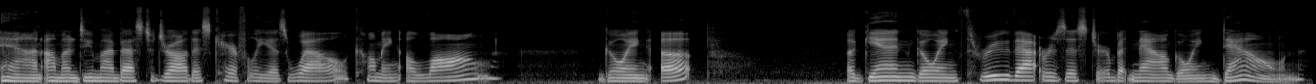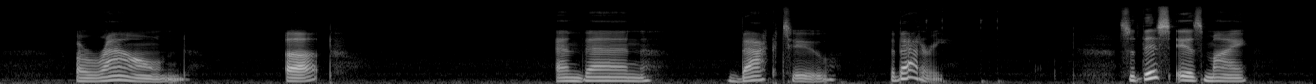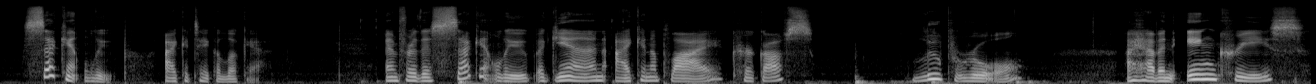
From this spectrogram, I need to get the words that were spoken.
And I'm going to do my best to draw this carefully as well, coming along going up, again going through that resistor, but now going down, around, up, and then back to the battery. So this is my second loop I could take a look at. And for this second loop, again, I can apply Kirchhoff's loop rule, I have an increase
